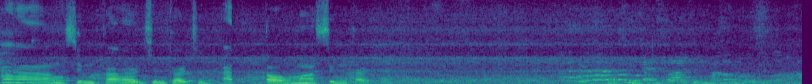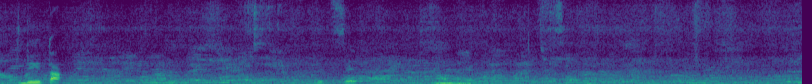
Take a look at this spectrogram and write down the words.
Ang SIM card, SIM card, SIM At to, mga SIM card. Ditak. ท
